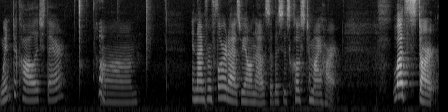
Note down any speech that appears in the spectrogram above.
went to college there. Huh. Um, and I'm from Florida, as we all know, so this is close to my heart. Let's start.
